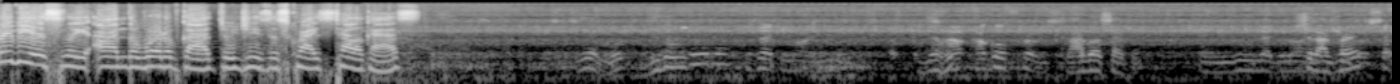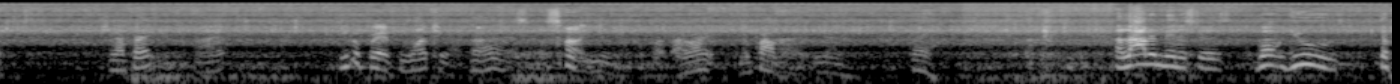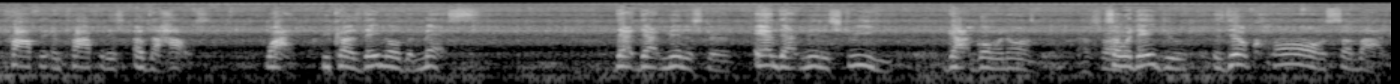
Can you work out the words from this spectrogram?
previously on the Word of God through Jesus Christ telecast. Yeah, you you gonna do it then? Is that the Lord lead? Yeah, So I'll, I'll go first, I'll go second. and you let the Lord Should I pray? second. Should I pray? All right? You can pray if you want to. All right. It's, it's on you. All right. No problem. Okay. A lot of ministers won't use the prophet and prophetess of the house. Why? Because they know the mess that that minister and that ministry got going on. That's right. So what they do is they'll call somebody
